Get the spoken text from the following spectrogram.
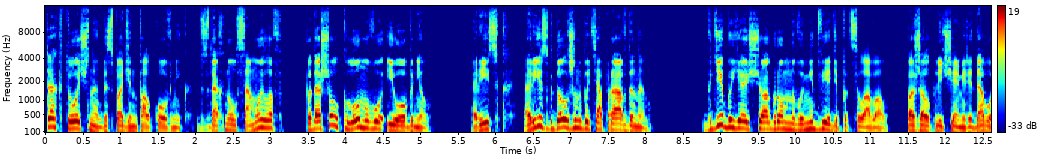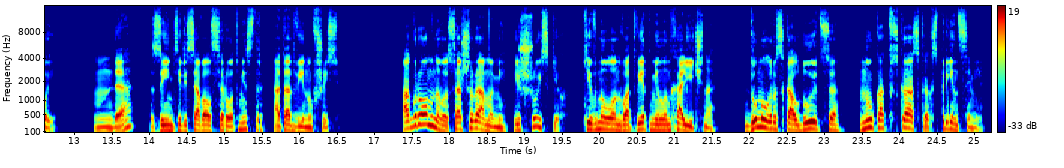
Так точно, господин полковник, вздохнул Самойлов, подошел к Ломову и обнял. Риск, риск должен быть оправданным. Где бы я еще огромного медведя поцеловал, пожал плечами рядовой. Да? заинтересовался ротмистр, отодвинувшись. Огромного со шрамами из шуйских. Кивнул он в ответ меланхолично. Думал, расколдуется, ну, как в сказках с принцами.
